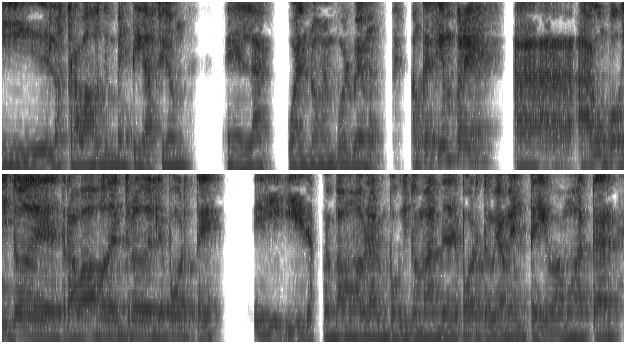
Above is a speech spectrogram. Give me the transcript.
y los trabajos de investigación en la cual nos envolvemos. Aunque siempre uh, hago un poquito de trabajo dentro del deporte y, después vamos a hablar un poquito más de deporte, obviamente, y vamos a estar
